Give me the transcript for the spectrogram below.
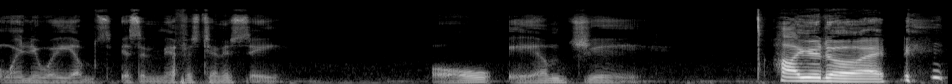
Wendy Williams is in Memphis, Tennessee. OMG. How you doing?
